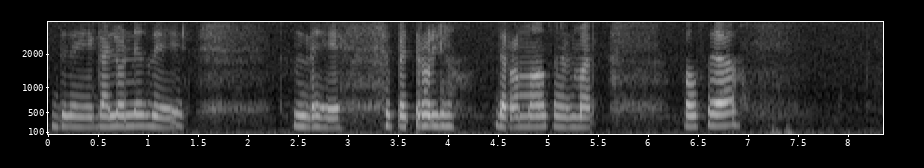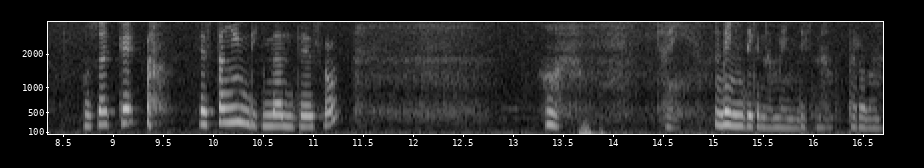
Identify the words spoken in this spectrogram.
de galones de de petróleo derramados en el mar? O sea, o sea que es tan indignante eso. me indigna, me indigna, perdón.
